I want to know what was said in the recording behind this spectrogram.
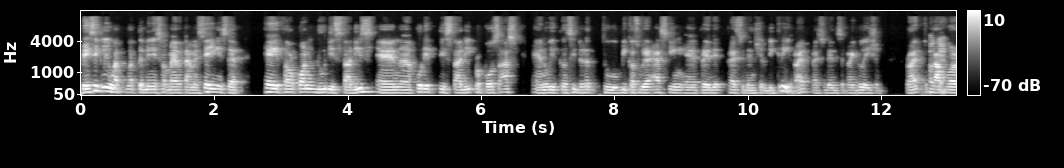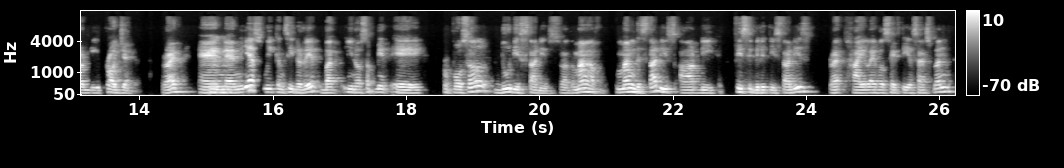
basically what what the Minister of Maritime is saying is that hey Thorcon do these studies and uh, put it this study propose us and we consider it to because we're asking a pre presidential decree right presidential regulation right to okay. cover the project right? And mm-hmm. then yes, we consider it, but you know, submit a proposal, do these studies. Right? Among among the studies are the feasibility studies, right? High level safety assessment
